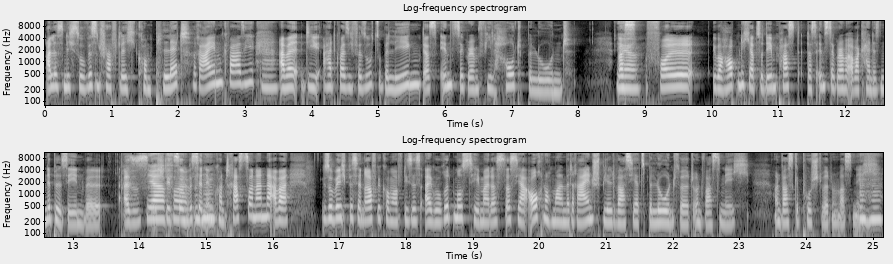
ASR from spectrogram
alles nicht so wissenschaftlich komplett rein quasi. Mhm. Aber die hat quasi versucht zu belegen, dass Instagram viel Haut belohnt. Was ja. voll überhaupt nicht ja zu dem passt, dass Instagram aber keine Nippel sehen will. Also es ja, steht voll. so ein bisschen mhm. im Kontrast zueinander, aber so bin ich ein bisschen drauf gekommen auf dieses Algorithmus-Thema, dass das ja auch nochmal mit reinspielt, was jetzt belohnt wird und was nicht. Und was gepusht wird und was nicht. Mhm.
